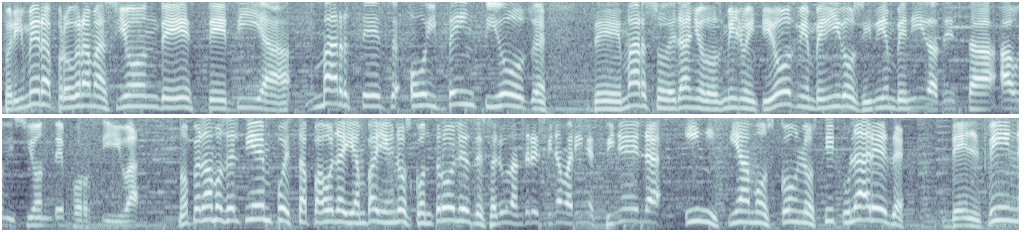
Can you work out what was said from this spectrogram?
primera programación de este día martes, hoy 22 de marzo del año 2022. Bienvenidos y bienvenidas a esta audición deportiva. No perdamos el tiempo, está Paola Yambay en los controles, de salud Andrés Pinamarín Espinela. Iniciamos con los titulares Delfín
